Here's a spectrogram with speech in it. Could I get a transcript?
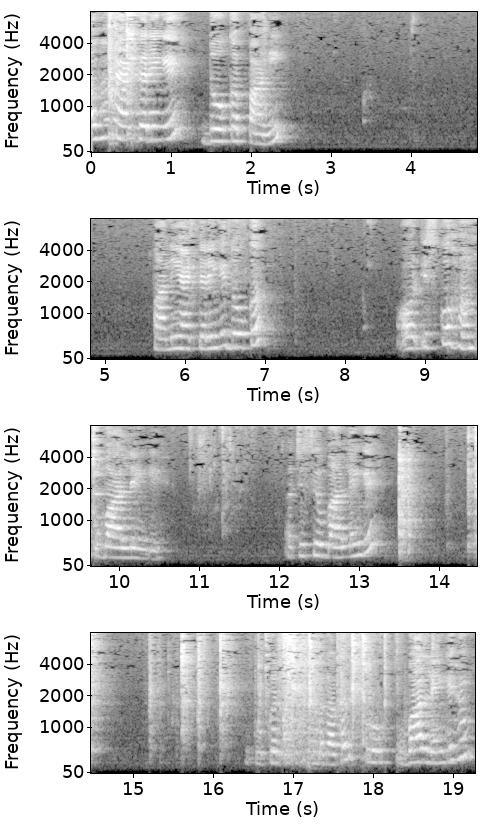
अब हम ऐड करेंगे दो कप पानी। पानी ऐड करेंगे दो कप और इसको हम उबाल लेंगे। अच्छे से उबाल लेंगे। कुकर लगाकर इसको उबाल लेंगे हम।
